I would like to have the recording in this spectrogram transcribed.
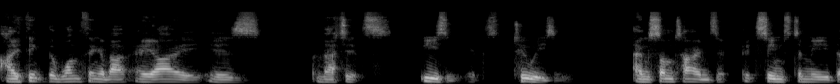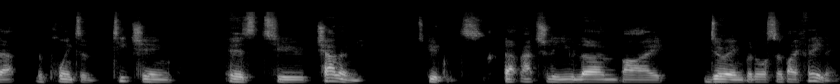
I think the one thing about AI is that it's easy. It's too easy, and sometimes it, it seems to me that the point of teaching is to challenge students that actually you learn by doing, but also by failing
